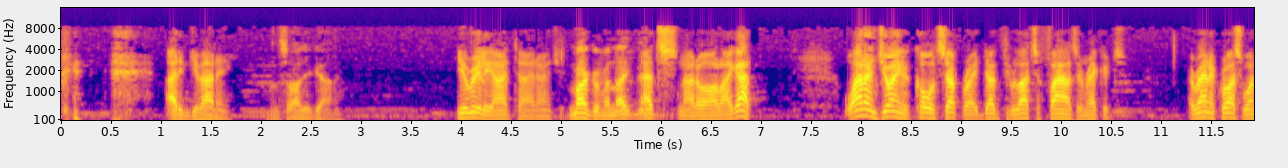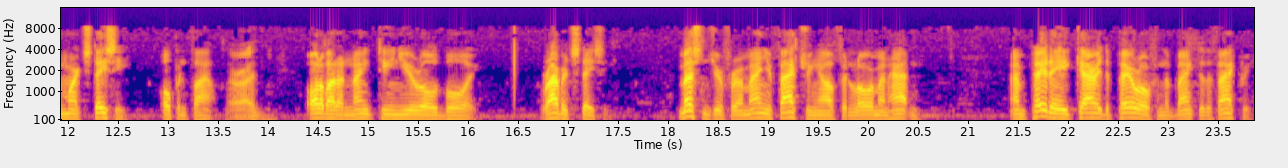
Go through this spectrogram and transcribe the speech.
I didn't give out any. That's all you got. You really are tired, aren't you? Muggavan, I... That's not all I got. While enjoying a cold supper, I dug through lots of files and records. I ran across one marked Stacy, open file, All right. all about a 19-year-old boy, Robert Stacy, messenger for a manufacturing outfit in Lower Manhattan. On payday, he carried the payroll from the bank to the factory.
